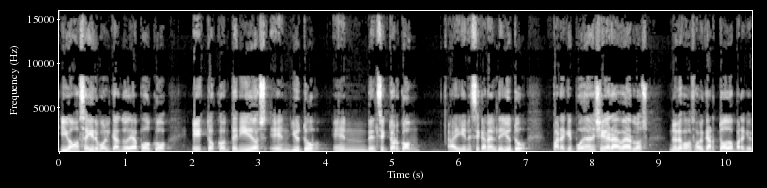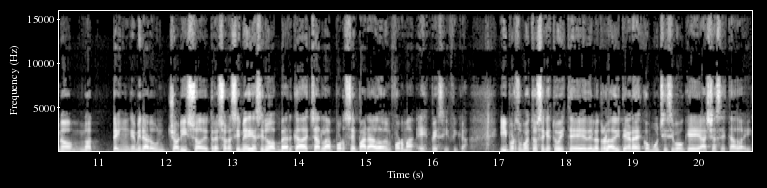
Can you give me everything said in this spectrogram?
y vamos a ir volcando de a poco estos contenidos en YouTube, en del sector com, ahí en ese canal de YouTube, para que puedan llegar a verlos. No les vamos a volcar todo para que no, no tengan que mirar un chorizo de tres horas y media, sino ver cada charla por separado en forma específica. Y por supuesto sé que estuviste del otro lado y te agradezco muchísimo que hayas estado ahí.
